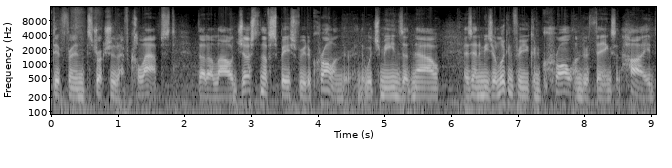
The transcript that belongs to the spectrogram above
different structures that have collapsed that allow just enough space for you to crawl under, which means that now, as enemies are looking for you, you can crawl under things and hide,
